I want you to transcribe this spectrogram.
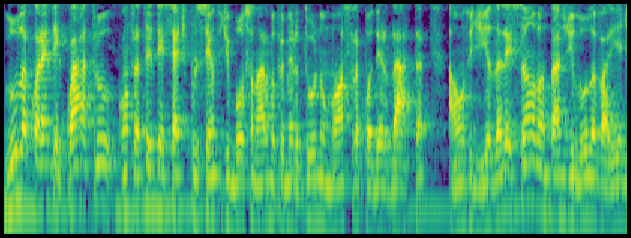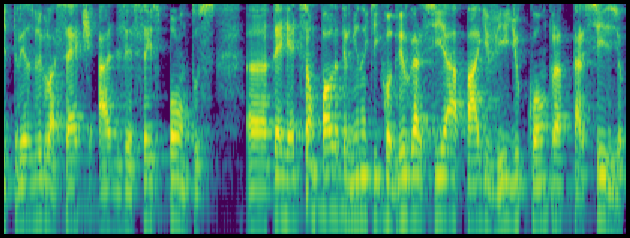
Lula 44 contra 37% de Bolsonaro no primeiro turno mostra poder data. A 11 dias da eleição, a vantagem de Lula varia de 3,7 a 16 pontos. Uh, ah, TRE de São Paulo determina que Rodrigo Garcia apague vídeo contra Tarcísio.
